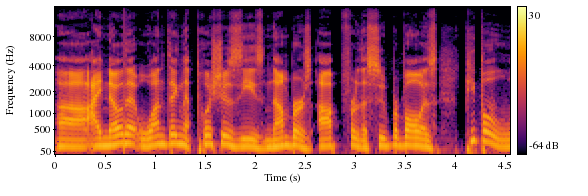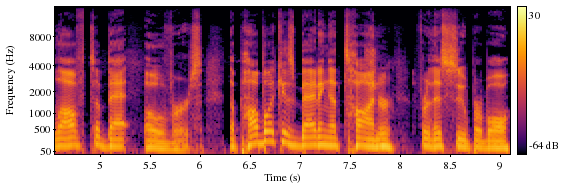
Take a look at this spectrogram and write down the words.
Uh, I know that one thing that pushes these numbers up for the Super Bowl is people love to bet overs. The public is betting a ton Sure. For this Super Bowl,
